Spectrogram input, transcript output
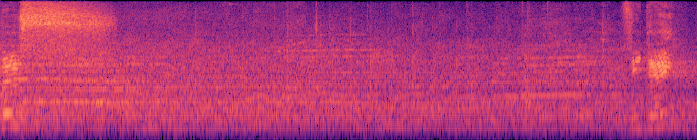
Miss. Is he date?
